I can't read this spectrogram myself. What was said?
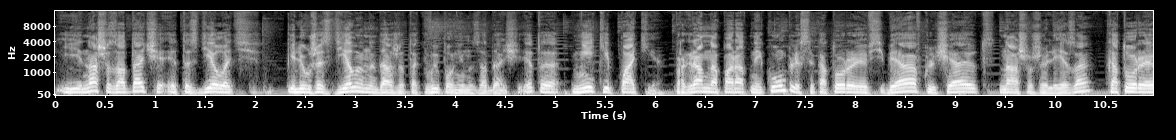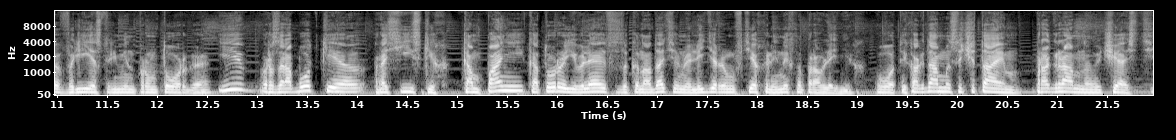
И наша задача – это сделать или уже сделаны даже так, выполнены задачи, это некие паки, программно-аппаратные комплексы, которые в себя включают наше железо, которое в реестре Минпромторга, и разработки российских компаний, которые являются законодательными лидерами в тех или иных направлениях. Вот. И когда мы сочетаем программную часть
